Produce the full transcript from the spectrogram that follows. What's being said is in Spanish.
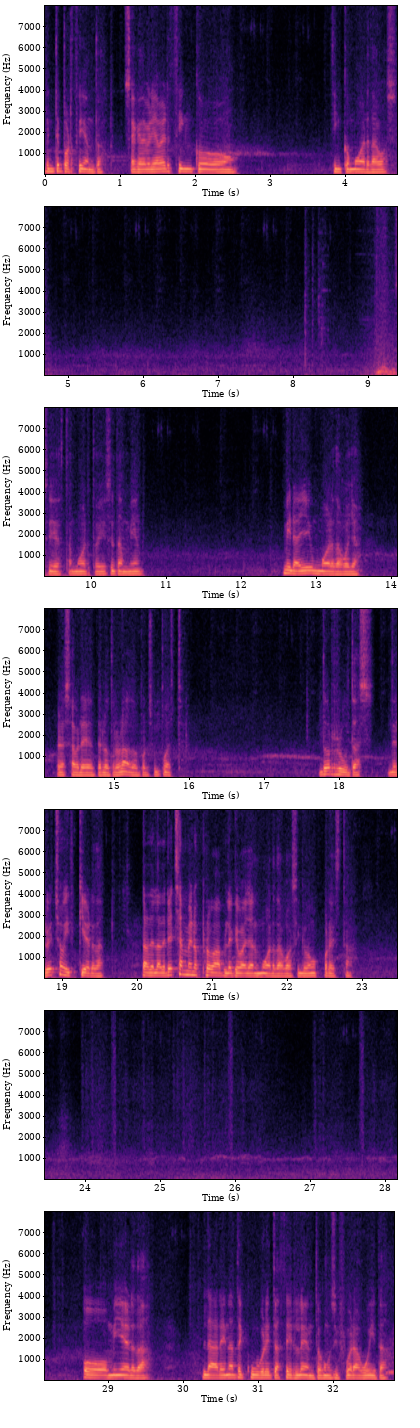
20%. O sea que debería haber 5... 5 muérdagos. Sí, ya está muerto. Y ese también. Mira, ahí hay un muérdago ya. Pero se abre desde el otro lado, por supuesto. Dos rutas. ¿Derecha o izquierda? La de la derecha es menos probable que vaya el muérdago, así que vamos por esta. Oh, mierda. La arena te cubre y te hace ir lento, como si fuera agüita.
